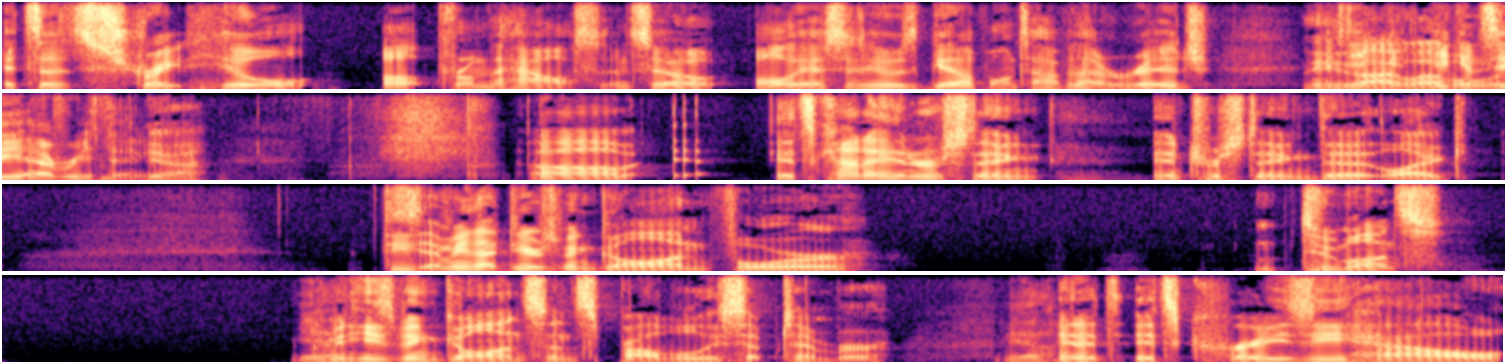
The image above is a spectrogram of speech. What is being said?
it's a straight hill up from the house, and so all he has to do is get up on top of that ridge. and He's he, eye he can see everything. Yeah. Um, it's kind of interesting. Interesting that like these. I mean, that deer's been gone for two months. Yeah. I mean, he's been gone since probably September, yeah. and it's it's crazy how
